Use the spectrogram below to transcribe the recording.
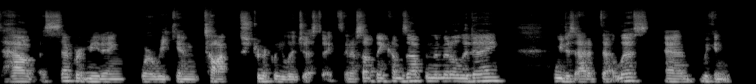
to have a separate meeting where we can talk strictly logistics and if something comes up in the middle of the day we just add it to that list and we can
